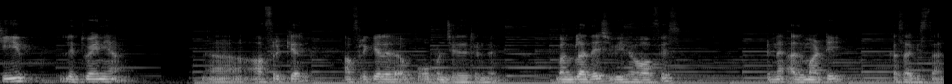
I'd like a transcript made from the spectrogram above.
കീവ് ലിത്വേനിയ ആഫ്രിക്ക ആഫ്രിക്കയിൽ ഓപ്പൺ ചെയ്തിട്ടുണ്ട്. ബംഗ്ലാദേശ് വി ഹാവ് ഓഫീസ് പിന്നെ അൽമാട്ടി കസാഖിസ്ഥാൻ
